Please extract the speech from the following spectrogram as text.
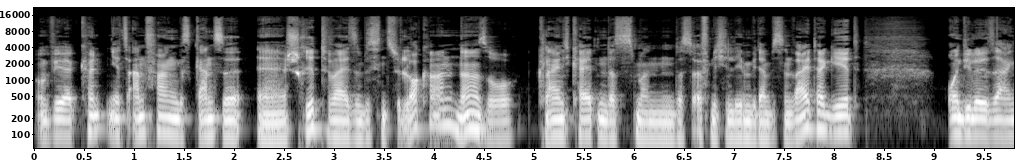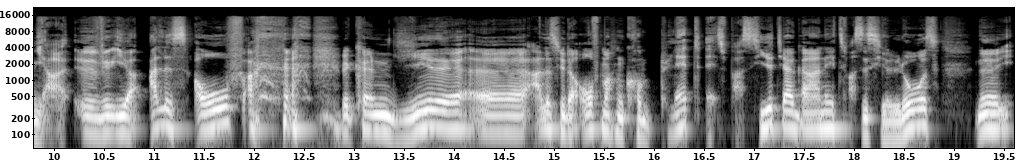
und wir könnten jetzt anfangen, das Ganze äh, schrittweise ein bisschen zu lockern, ne? so Kleinigkeiten, dass man das öffentliche Leben wieder ein bisschen weitergeht. Und die Leute sagen, ja, wir ihr alles auf, wir können jede äh, alles wieder aufmachen komplett. Es passiert ja gar nichts. Was ist hier los? Ne?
